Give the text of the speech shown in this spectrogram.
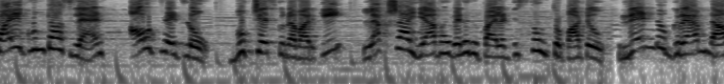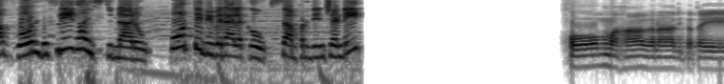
ఫైవ్ గుంటాస్ ల్యాండ్ అవుట్ రేట్లో బుక్ చేసుకున్న వారికి లక్షా యాభై వేల రూపాయల డిస్కౌంట్తో పాటు రెండు గ్రాముల గోల్డ్ ఫ్రీగా ఇస్తున్నారు. పూర్తి వివరాలకు సంప్రదించండి. ఓం మహాగణాధిపతయే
